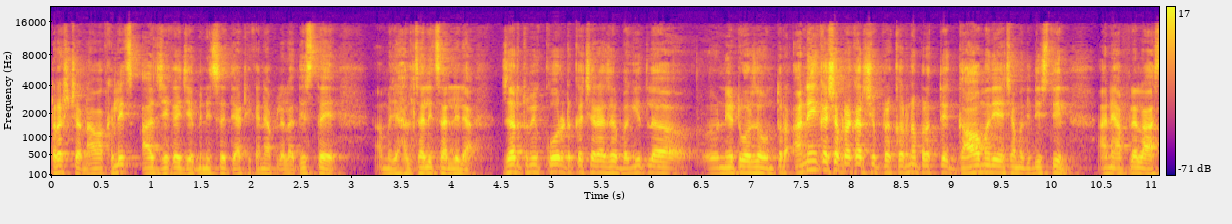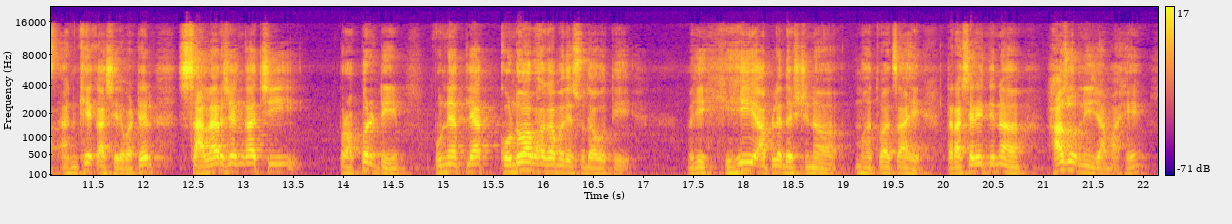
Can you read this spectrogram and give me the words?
ट्रस्टच्या नावाखालीच आज जे काही जमिनीचं त्या ठिकाणी आपल्याला दिसतंय म्हणजे हालचाली चाललेल्या. जर तुम्ही कोर्ट कचेऱ्या जर बघितलं नेटवर जाऊन तर अनेक अशा प्रकारची प्रकरणं प्रत्येक गावामध्ये याच्यामध्ये दिसतील आणि आपल्याला आणखी एक आश्चर्य वाटेल सालारजंगाची प्रॉपर्टी पुण्यातल्या कोंडवा भागामध्ये सुद्धा होती. म्हणजे हेही आपल्या दृष्टीनं महत्त्वाचं आहे. तर अशा रीतीनं हा जो निजाम आहे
